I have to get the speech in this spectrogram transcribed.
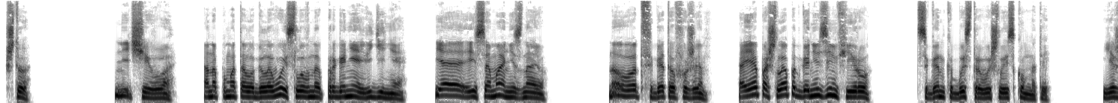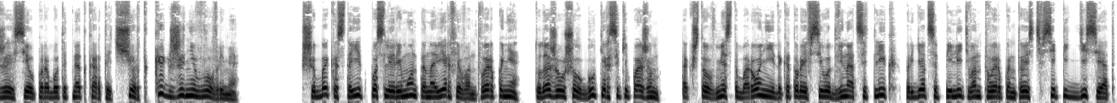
«Что?» «Ничего». Она помотала головой, словно прогоняя видение. «Я и сама не знаю». «Ну вот, готов уже. А я пошла подгоню Земфиру». Цыганка быстро вышла из комнаты. Я же сел поработать над картой. Черт, как же не вовремя. Шебека стоит после ремонта на верфи в Антверпене, туда же ушел Гукер с экипажем, так что вместо Баронии, до которой всего 12 лиг, придется пилить в Антверпен, то есть все 50.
